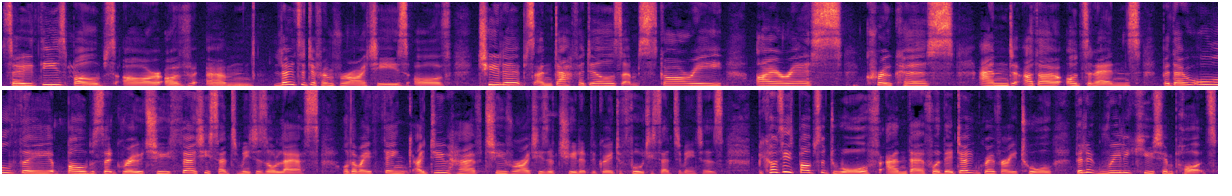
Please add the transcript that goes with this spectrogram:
So these bulbs are of um, loads of different varieties of tulips and daffodils and muscari, iris, crocus and other odds and ends but they're all the bulbs that grow to 30 centimetres or less although I think I do have two varieties of tulip that grow to 40 centimetres. Because these bulbs are dwarf and therefore they don't grow very tall they look really cute in pots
